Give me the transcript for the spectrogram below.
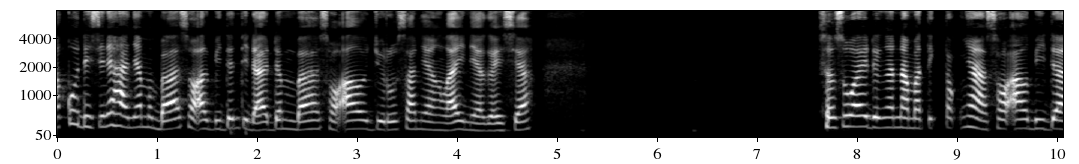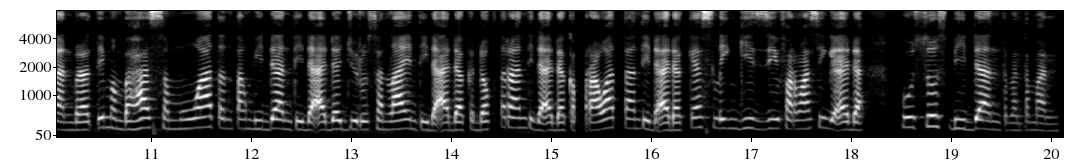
Aku di sini hanya membahas soal bidan, tidak ada membahas soal jurusan yang lain ya guys ya. Sesuai dengan nama TikToknya, soal bidan, berarti membahas semua tentang bidan, tidak ada jurusan lain, tidak ada kedokteran, tidak ada keperawatan, tidak ada casling, gizi, farmasi, nggak ada. Khusus bidan, teman-teman.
